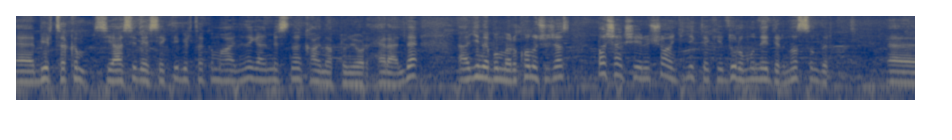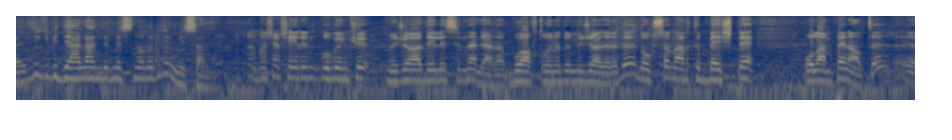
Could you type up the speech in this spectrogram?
e, bir takım siyasi destekli bir takım haline gelmesinden kaynaklanıyor herhalde. E, yine bunları konuşacağız. Başakşehir'in şu anki ligdeki durumu nedir, nasıldır? E, ligi bir değerlendirmesini alabilir miyiz sen? Başakşehir'in bugünkü mücadelesinden yani bu hafta oynadığı mücadelede 90 artı 5'te olan penaltı e,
